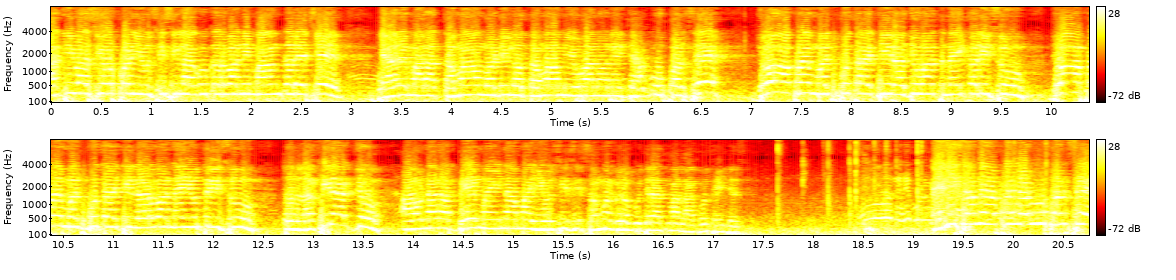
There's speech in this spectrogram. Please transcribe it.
આદિવાસીઓ પણ યુસીસી લાગુ કરવાની માંગ કરે છે. ત્યારે મારા તમામ વડીલો તમામ યુવાનોને જાગવું પડશે. જો આપણે મજબૂતાઈથી રજૂઆત નહીં કરીશું જો આપણે મજબૂતાઈથી લડવા નહીં ઉતરીશું તો લખી રાખજો આવનારા બે મહિનામાં યુસીસી સમગ્ર ગુજરાતમાં લાગુ થઈ જશે. એની સામે આપણે લડવું પડશે.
